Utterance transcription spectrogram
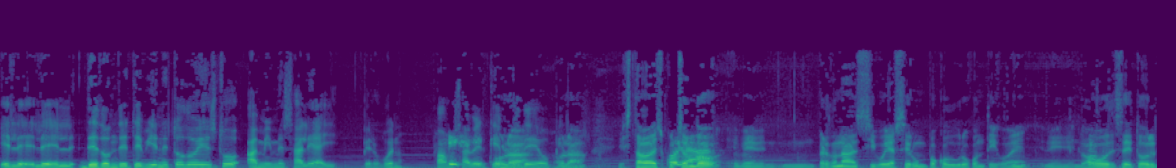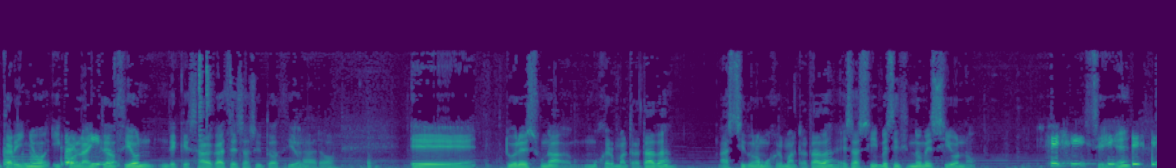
el- el- el- de donde te viene todo esto, a mí me sale ahí. Pero bueno, vamos Sí, a ver qué hola, puede opinar. hola. Estaba escuchando, Hola. eh, mm, perdona si voy a ser un poco duro contigo, ¿eh? Eh, lo hago desde todo el cariño y con la intención de que salgas de esa situación. Claro. Eh, tú eres una mujer maltratada, has sido una mujer maltratada, ¿es así? ¿Ves diciéndome sí o no? Sí, sí, Sí, sí, ¿eh? sí, sí,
